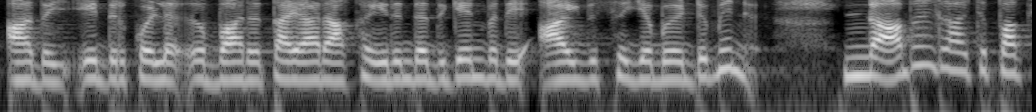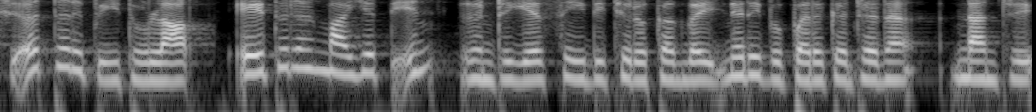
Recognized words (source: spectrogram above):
அதை எதிர்கொள்ள எவ்வாறு தயாராக இருந்தது என்பதை ஆய்வு செய்ய வேண்டும் என நாமல் ராஜபக்ஷ தெரிவித்துள்ளார். ஏதுடன் மையத்தின் இன்றைய செய்திச் சுருக்கங்கள் நிறைவு பெறுகின்றன. நன்றி.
